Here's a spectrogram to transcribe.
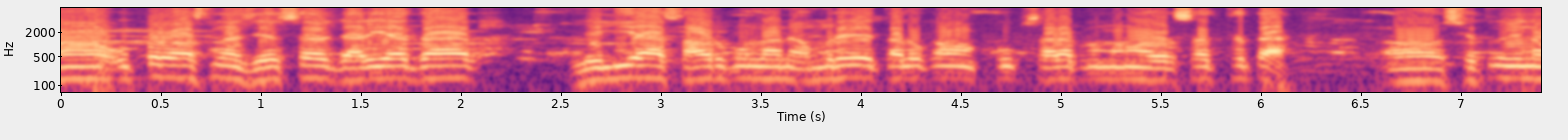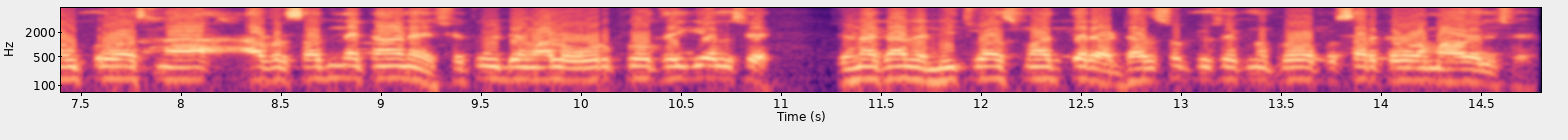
ઉપરવાસના જેસર ગારિયાધાર લીલિયા સાવરકુંડલા અને અમરેલી તાલુકામાં ખૂબ સારા પ્રમાણમાં વરસાદ થતાં શેત્રુંજીના ઉપરવાસના આ વરસાદને કારણે શેત્રુંજી ડેમ હાલ ઓવરફ્લો થઈ ગયેલ છે જેના કારણે નીચવાસમાં અત્યારે અઢારસો ક્યુસેકનો પ્રવાહ પસાર કરવામાં આવેલ છે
